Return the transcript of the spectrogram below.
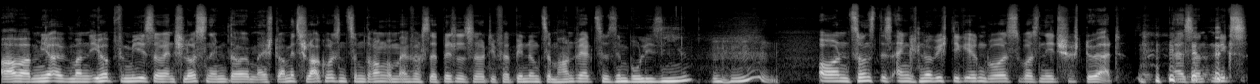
Aber mir, man, ich habe für mich so entschlossen, eben da meine Stammes-Schlaghosen zum Tragen, um einfach so ein bisschen so die Verbindung zum Handwerk zu symbolisieren. Und sonst ist eigentlich nur wichtig irgendwas, was nicht stört. Also nichts,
